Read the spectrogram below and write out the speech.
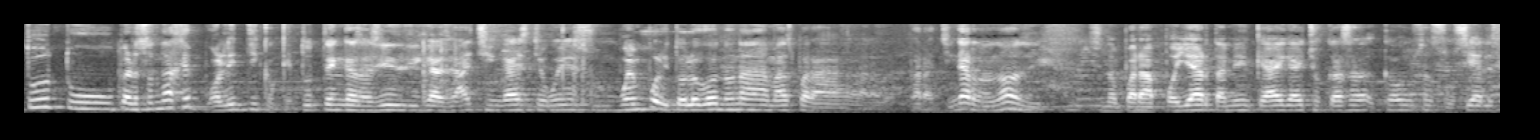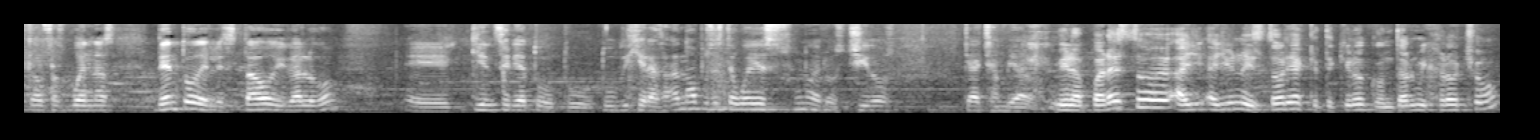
tú, tu personaje político que tú tengas así, digas, ah, chinga, este güey es un buen politólogo, no nada más para, para chingarnos, ¿no? Sino para apoyar también que haya hecho casa, causas sociales, causas buenas dentro del estado de Hidalgo. Eh, ¿Quién sería tu, tu, tú dijeras, ah, no, pues este güey es uno de los chidos que ha chambeado? Mira, para esto hay, hay una historia que te quiero contar, mi jarocho.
